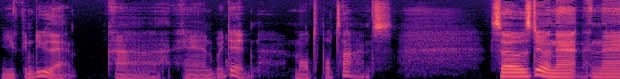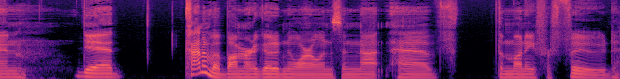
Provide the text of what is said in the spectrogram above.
you can do that. Uh, and we did multiple times. So I was doing that, and then, yeah, kind of a bummer to go to New Orleans and not have the money for food.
